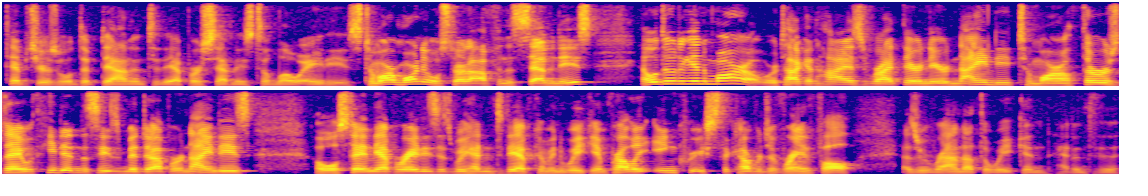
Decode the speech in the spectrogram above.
temperatures will dip down into the upper 70s to low 80s. Tomorrow morning, we'll start off in the 70s, and we'll do it again tomorrow. We're talking highs right there near 90 tomorrow, Thursday, with heat indices mid to upper 90s. Uh, we'll stay in the upper 80s as we head into the upcoming weekend, probably increase the coverage of rainfall as we round out the week and head into the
